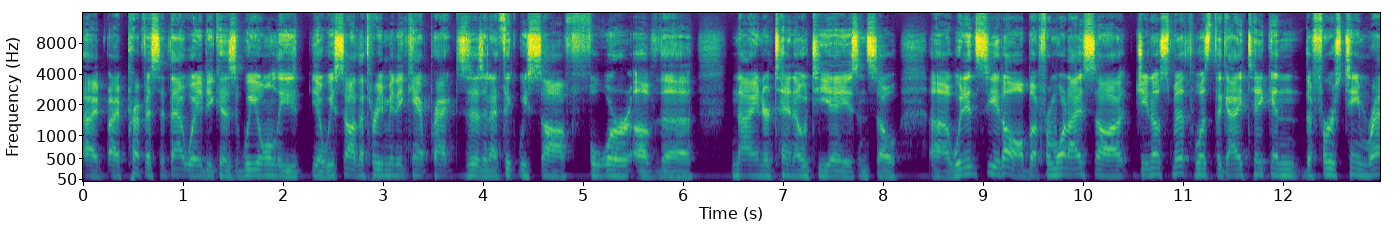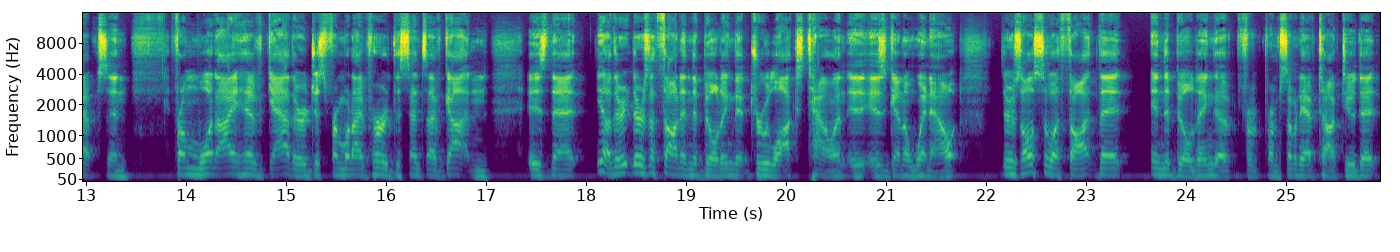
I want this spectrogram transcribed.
I, I preface it that way because we only, you know, we saw the three mini camp practices, and I think we saw four of the nine or ten OTAs, and so uh, we didn't see it all. But from what I saw, Geno Smith was the guy taking the first team reps, and from what I have gathered, just from what I've heard, the sense I've gotten is that you know there, there's a thought in the building that Drew Lock's talent is, is going to win out. There's also a thought that in the building uh, from from somebody I've talked to that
